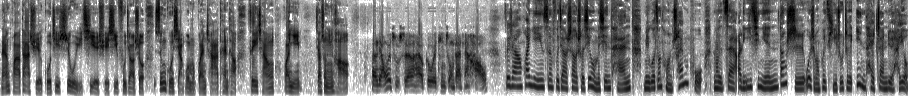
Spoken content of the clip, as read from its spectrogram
南华大学国际事务与企业学系副教授孙国祥，为我们观察探讨，非常欢迎教授您好。呃，两位主持人还有各位听众，大家好，非常欢迎孙副教授。首先，我们先谈美国总统川普。那么，在二零一七年，当时为什么会提出这个印太战略？还有，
